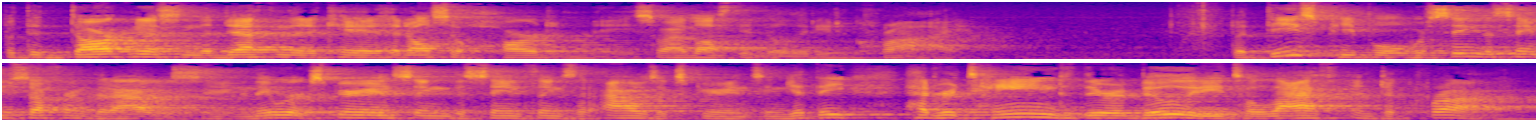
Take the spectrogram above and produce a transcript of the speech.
But the darkness and the death and the decay had also hardened me, so I lost the ability to cry. But these people were seeing the same suffering that I was seeing, and they were experiencing the same things that I was experiencing, yet they had retained their ability to laugh and to cry.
